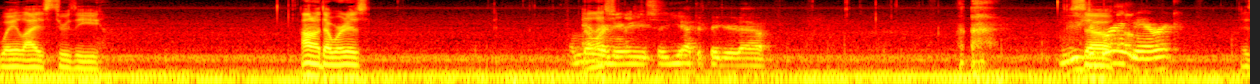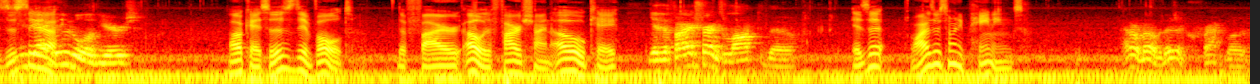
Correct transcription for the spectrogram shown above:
way lies through the. I don't know what that word is. I'm nowhere near you, so you have to figure it out. Use So- your brain, Eric. Is this Use the? that Uh, noodle of yours. okay, so this is the vault. The fire. Oh, the fire shine. Oh, okay. Yeah, the fire shrine's locked though. Is it? Why is there so many paintings? I don't know, but there's a crap load.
